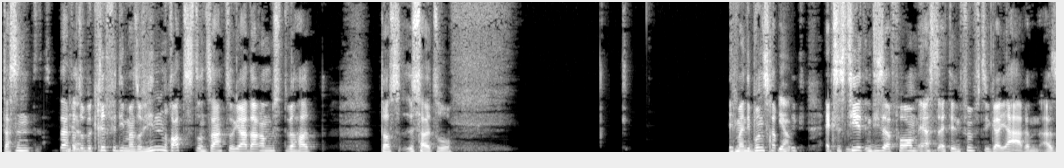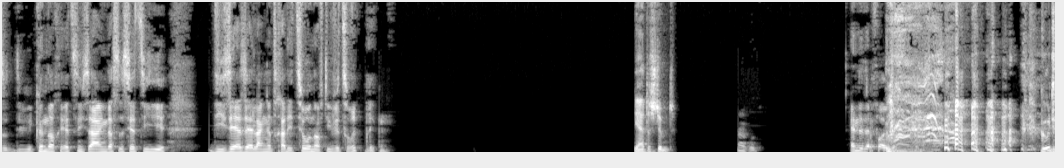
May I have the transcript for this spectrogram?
das sind einfach ja. so Begriffe, die man so hinrotzt und sagt so, ja, daran müssten wir halt, das ist halt so. Ich meine, die Bundesrepublik ja. existiert in dieser Form erst seit den 50er Jahren. Also wir können doch jetzt nicht sagen, das ist jetzt die, die sehr, sehr lange Tradition, auf die wir zurückblicken. Ja, das stimmt. Na gut. Ende der Folge. gut,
